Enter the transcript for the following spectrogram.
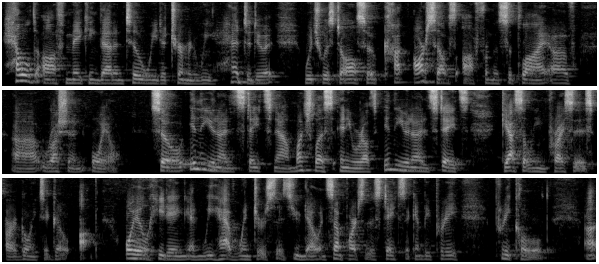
held off making that until we determined we had to do it, which was to also cut ourselves off from the supply of uh, Russian oil. So in the United States now, much less anywhere else, in the United States, gasoline prices are going to go up oil heating, and we have winters, as you know, in some parts of the states that can be pretty, pretty cold. Uh,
